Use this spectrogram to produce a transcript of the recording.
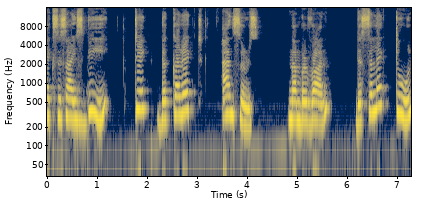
Exercise B. Tick the correct answers. Number 1. The select tool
